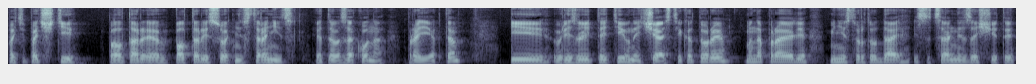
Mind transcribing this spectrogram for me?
почти полторы, полторы сотни страниц этого законопроекта, и в результативной части, которую мы направили министру труда и социальной защиты,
